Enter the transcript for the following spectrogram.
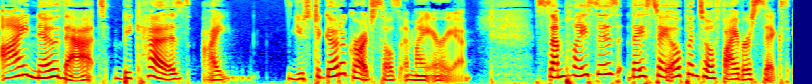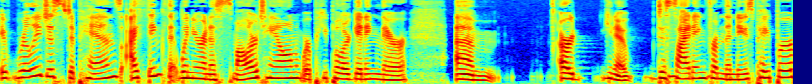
I know that because I used to go to garage sales in my area. Some places they stay open till five or six. It really just depends. I think that when you're in a smaller town where people are getting their, um, are you know deciding from the newspaper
